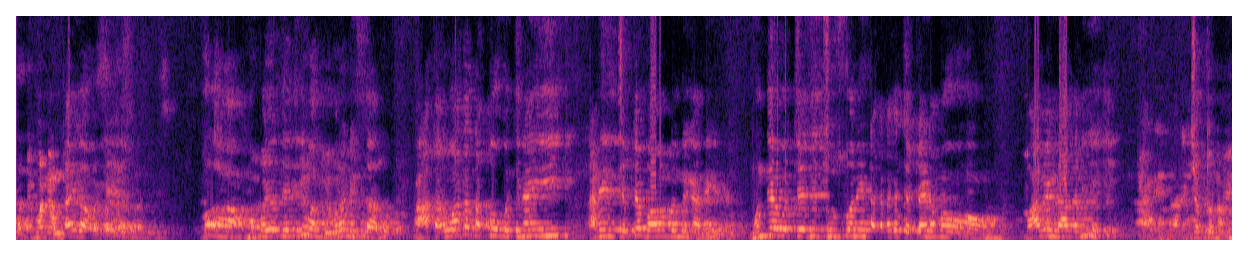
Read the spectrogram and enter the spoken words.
కొన్ని కొన్ని ఉంటాయి కాబట్టి ముప్పయో తేదీకి వాళ్ళు వివరణ ఇస్తారు. ఆ తర్వాత తక్కువ వచ్చినాయి అనేది చెప్తే బాగుంటుంది కానీ ముందే వచ్చేసి చూసుకొని టకటక చెప్పేయడం భావ్యం కాదని చెప్తున్నాను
